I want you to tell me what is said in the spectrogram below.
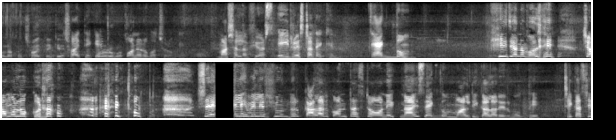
হলো আপনার থেকে থেকে 15 বছর। ওকে। ভিউয়ার্স এই ড্রেসটা দেখেন। একদম কি যেন বলে চমলক্ষ না একদম সেই লেভেলের সুন্দর কালার কন্ট্রাস্টটা অনেক নাইস একদম মাল্টি কালারের মধ্যে। ঠিক আছে।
